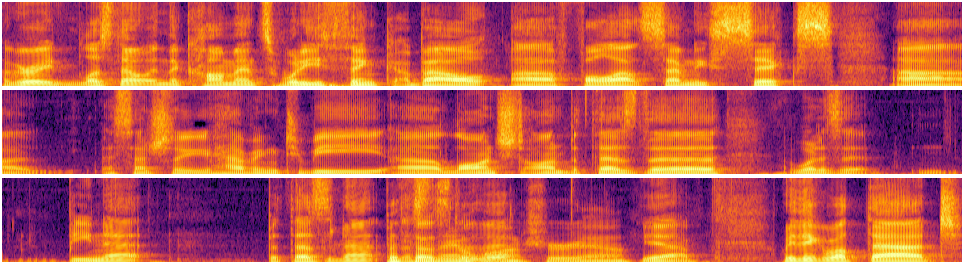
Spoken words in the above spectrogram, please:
Agreed. Let us know in the comments what do you think about uh, Fallout 76 uh, essentially having to be uh, launched on Bethesda. What is it? BNet? Bethesda Net? That's the Bethesda name of it? launcher, yeah. Yeah. What do you think about that?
